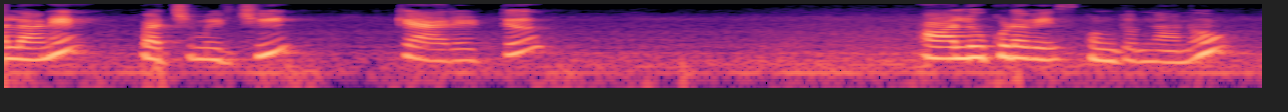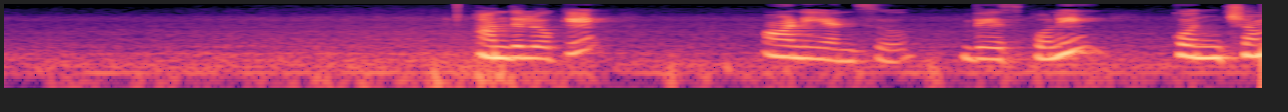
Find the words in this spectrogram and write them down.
అలానే పచ్చిమిర్చి క్యారెట్ ఆలు కూడా వేసుకుంటున్నాను. అందులోకి ఆనియన్స్ వేసుకొని కొంచెం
